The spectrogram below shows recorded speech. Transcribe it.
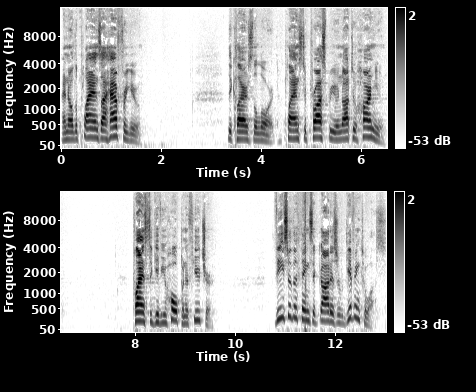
I know the plans I have for you declares the Lord. Plans to prosper you, not to harm you. Plans to give you hope and a future. These are the things that God is giving to us.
